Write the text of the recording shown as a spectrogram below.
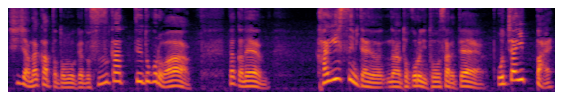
市じゃなかったと思うけど、鈴鹿っていうところは、なんかね、会議室みたいなところに通されて、お茶一杯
